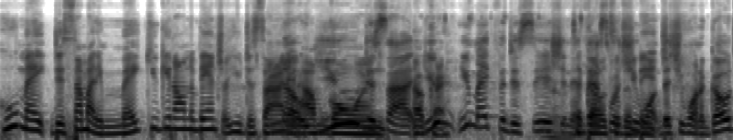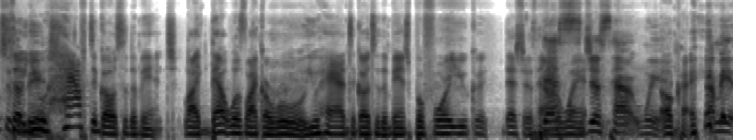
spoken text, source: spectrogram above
Who made? Did somebody make you get on the bench, or you decided no, I'm you going? decide. okay. You you make the decision To that go that's to what the you want. bench. That you want to go to so the bench. you have to go to the bench. Like that was like a rule. You had to go to the bench before you could. That's just how that's it went. just how it went. okay. I mean,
